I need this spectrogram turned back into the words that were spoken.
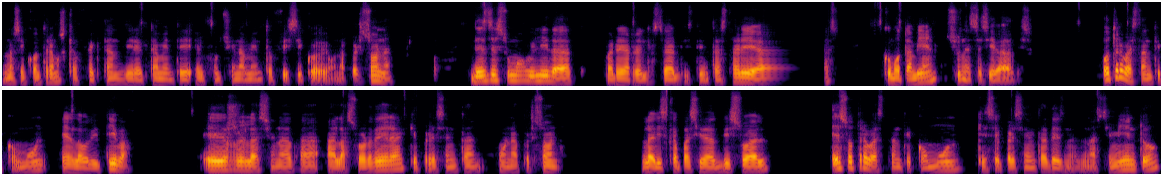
nos encontramos que afectan directamente el funcionamiento físico de una persona, desde su movilidad para realizar distintas tareas, como también sus necesidades. Otra bastante común es la auditiva. Es relacionada a la sordera que presentan una persona. La discapacidad visual es otra bastante común que se presenta desde el nacimiento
